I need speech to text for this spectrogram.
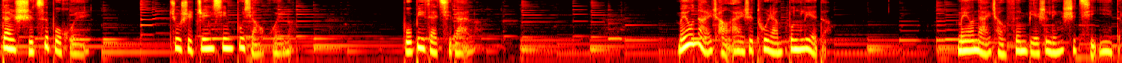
但十次不回，就是真心不想回了。不必再期待了。没有哪一场爱是突然崩裂的，没有哪一场分别是临时起意的。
